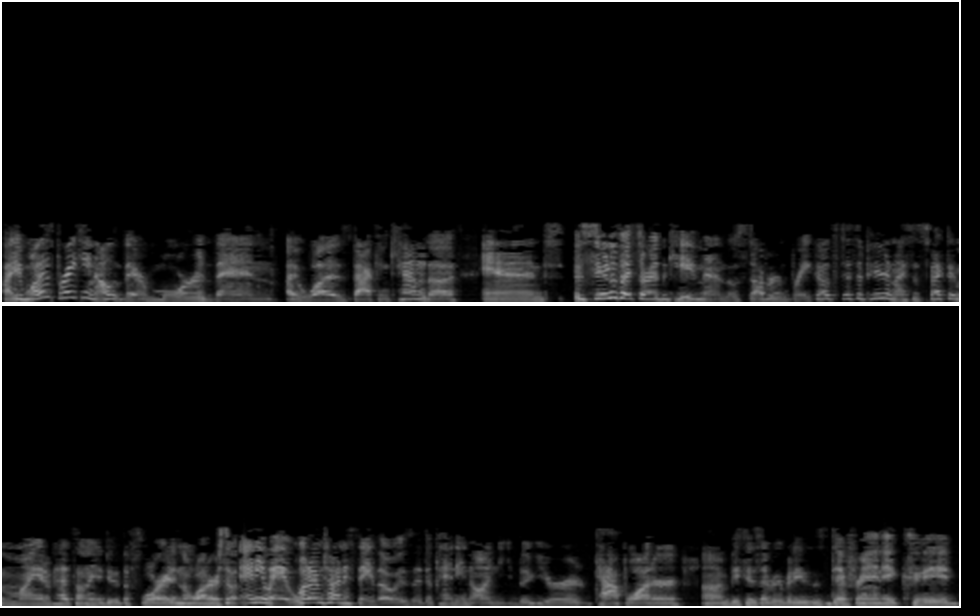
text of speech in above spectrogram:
I was breaking out there more than I was back in Canada. And as soon as I started the caveman, those stubborn breakouts disappeared, and I suspect it might have had something to do with the fluoride in the water. So anyway, what I'm trying to say though is that depending on the, your tap water, um, because everybody's is different, it could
